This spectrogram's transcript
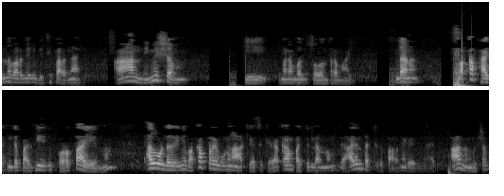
എന്ന് പറഞ്ഞൊരു വിധി പറഞ്ഞാൽ ആ നിമിഷം ഈ മുനമ്പത് സ്വതന്ത്രമായി. എന്താണ്? വക്കഫ് ആക്ടിന്റെ പരിധിക്ക് പുറത്തായി എന്നും അതുകൊണ്ട് ഇനി വക്കഫ് ട്രൈബ്യൂണൽ ആ കേസ് കേൾക്കാൻ പറ്റില്ലെന്നും രാജൻ തട്ടിൽ പറഞ്ഞു കഴിഞ്ഞാൽ ആ നിമിഷം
